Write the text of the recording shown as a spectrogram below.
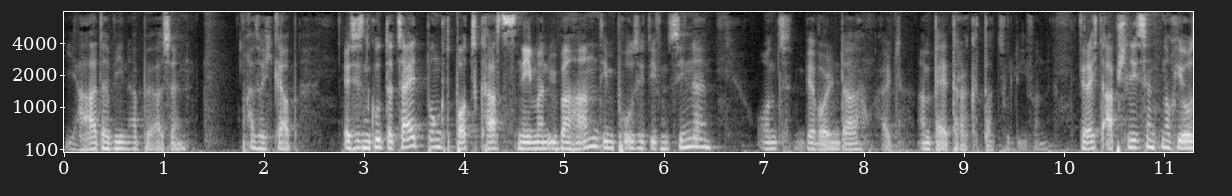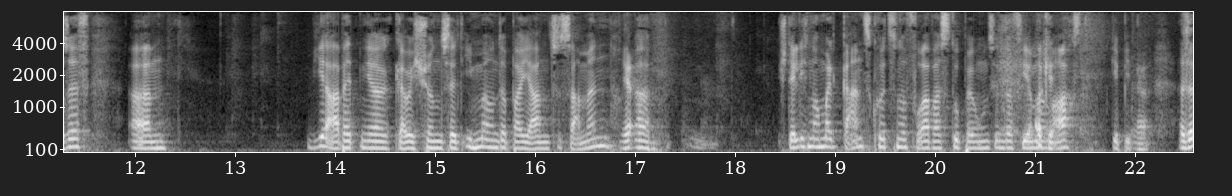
Jahr der Wiener Börse. Also ich glaube, es ist ein guter Zeitpunkt. Podcasts nehmen überhand im positiven Sinne und wir wollen da halt einen Beitrag dazu liefern. Vielleicht abschließend noch, Josef. Ähm, wir arbeiten ja, glaube ich, schon seit immer und ein paar Jahren zusammen. Ja. Äh, Stell dich nochmal ganz kurz nur vor, was du bei uns in der Firma okay. machst. Ja. Also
